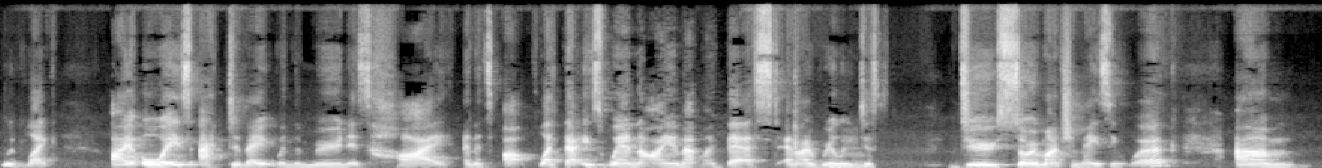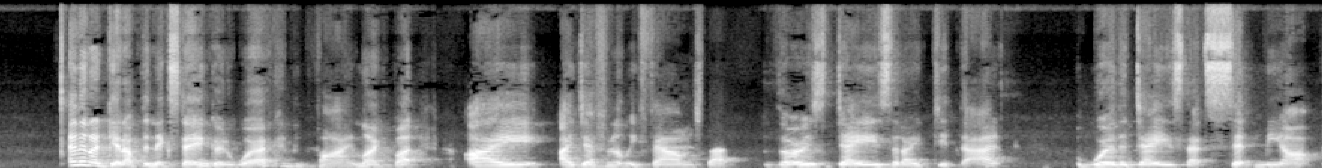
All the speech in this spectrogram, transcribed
would like I always activate when the moon is high and it's up. Like that is when I am at my best. And I really mm. just do so much amazing work. Um, and then I'd get up the next day and go to work and be fine. Like, but I I definitely found that those days that I did that were the days that set me up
